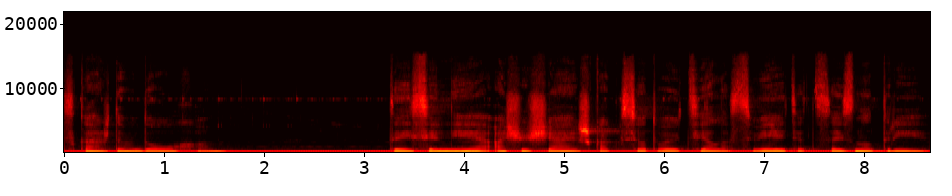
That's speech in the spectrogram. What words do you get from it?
С каждым вдохом ты сильнее ощущаешь, как все твое тело светится изнутри.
